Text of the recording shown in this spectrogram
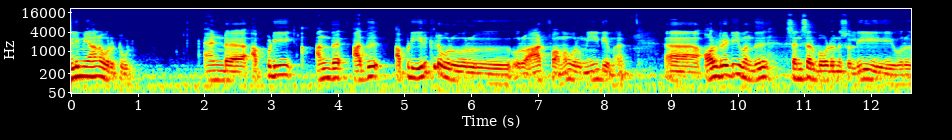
எளிமையான ஒரு டூல் அண்டு அப்படி அந்த அது அப்படி இருக்கிற ஒரு ஒரு ஒரு ஆர்ட் ஃபார்மை ஒரு மீடியமை ஆல்ரெடி வந்து சென்சர் போர்டுன்னு சொல்லி ஒரு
